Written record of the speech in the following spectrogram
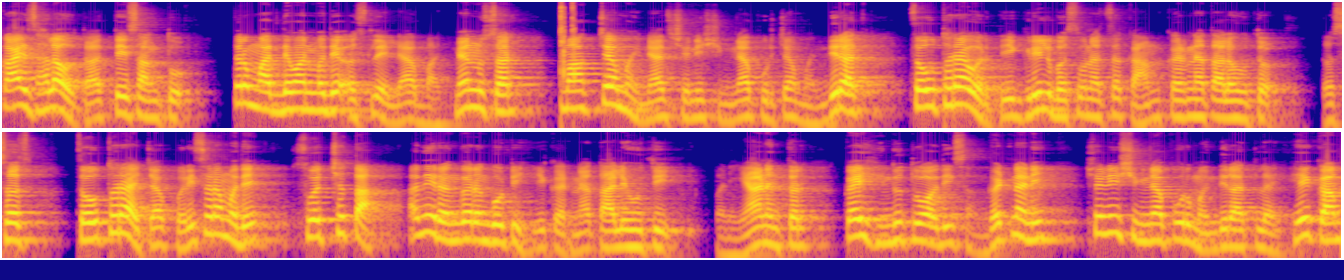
काय झाला होता ते सांगतो. तर माध्यमांमध्ये असलेल्या बातम्यांनुसार मागच्या महिन्यात शनी शिंगणापूरच्या मंदिरात चौथऱ्यावरती ग्रिल बसवण्याचं काम करण्यात आलं होतं. तसंच चौथऱ्याच्या परिसरामध्ये स्वच्छता आणि रंगरंगोटी ही करण्यात आली होती. पण यानंतर काही हिंदुत्ववादी संघटनांनी शनी शिंगणापूर मंदिरातलं हे काम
